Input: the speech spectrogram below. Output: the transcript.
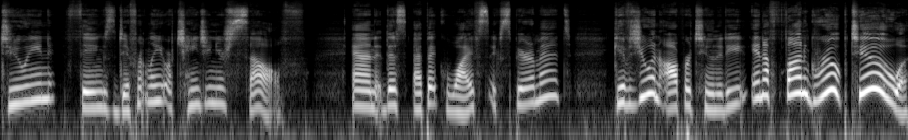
doing things differently or changing yourself. And this Epic Wives experiment gives you an opportunity in a fun group too.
